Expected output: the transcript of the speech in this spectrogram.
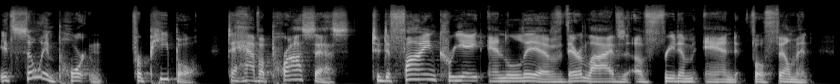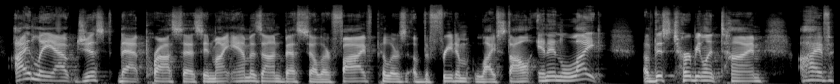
it's so important for people to have a process to define, create, and live their lives of freedom and fulfillment. I lay out just that process in my Amazon bestseller, Five Pillars of the Freedom Lifestyle. And in light of this turbulent time, I've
